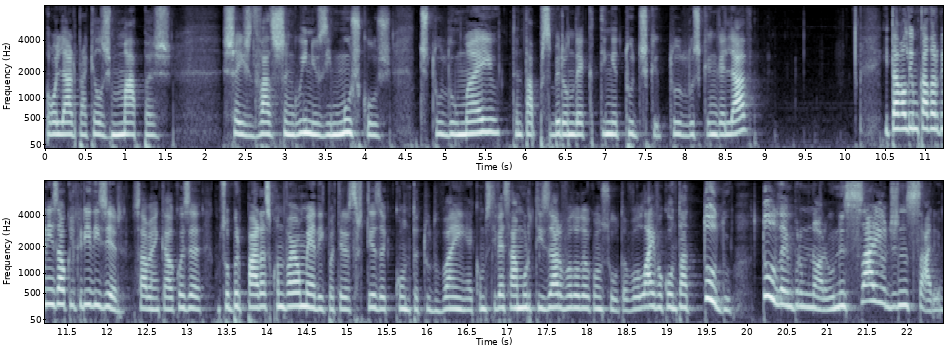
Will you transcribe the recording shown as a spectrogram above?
a olhar para aqueles mapas cheios de vasos sanguíneos e músculos de estudo do meio, tentar perceber onde é que tinha tudo, tudo escangalhado. E estava ali um bocado a organizar o que lhe queria dizer, sabem? Aquela coisa, a pessoa prepara-se quando vai ao médico para ter a certeza que conta tudo bem, é como se estivesse a amortizar o valor da consulta. Vou lá e vou contar tudo, tudo em pormenor, o necessário e o desnecessário.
